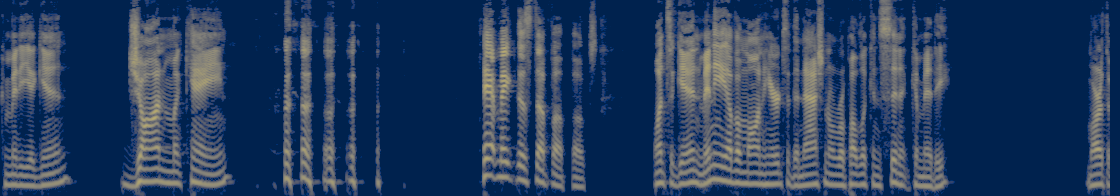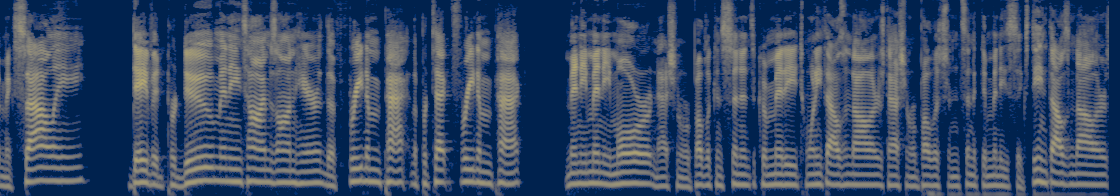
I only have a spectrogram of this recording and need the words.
Committee again. John McCain. Can't make this stuff up, folks. Once again, many of them on here to the National Republican Senate Committee. Martha McSally, David Perdue, many times on here. The Freedom PAC, the Protect Freedom PAC, many, many more. National Republican Senate Committee, $20,000. National Republican Senate Committee, $16,000.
